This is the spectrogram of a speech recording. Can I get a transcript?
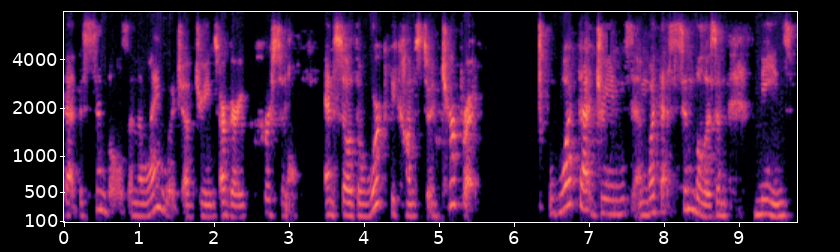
that the symbols and the language of dreams are very personal. And so the work becomes to interpret what that dreams and what that symbolism means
